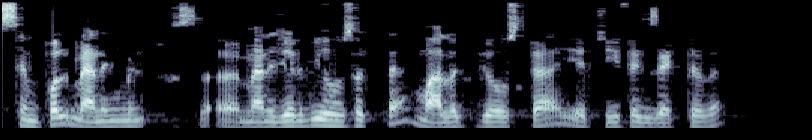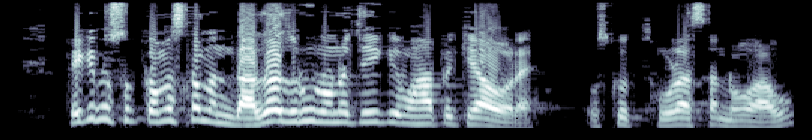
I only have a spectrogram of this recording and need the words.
सिंपल मैनेजमेंट मैनेजर भी हो सकता है, मालिक जो उसका है, या चीफ एग्जेक्टिव है। लेकिन उसको कम से कम अंदाज़ा ज़रूर होना चाहिए कि वहाँ पे क्या हो रहा है। उसको थोड़ा सा नो आउ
